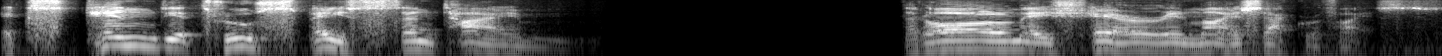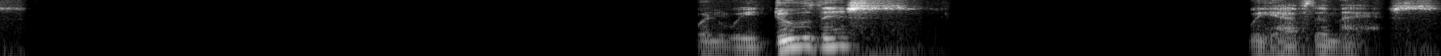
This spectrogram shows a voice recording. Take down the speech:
Extend it through space and time, that all may share in my sacrifice. When we do this, we have the Mass.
